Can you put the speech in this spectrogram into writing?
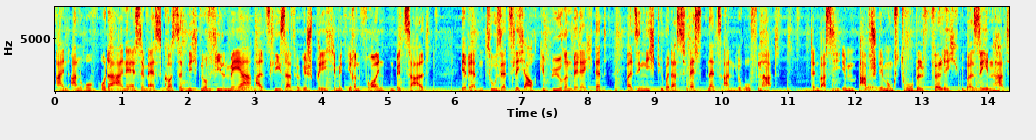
Ein Anruf oder eine SMS kostet nicht nur viel mehr, als Lisa für Gespräche mit ihren Freunden bezahlt, ihr werden zusätzlich auch Gebühren berechnet, weil sie nicht über das Festnetz angerufen hat. Denn was sie im Abstimmungstrubel völlig übersehen hat,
